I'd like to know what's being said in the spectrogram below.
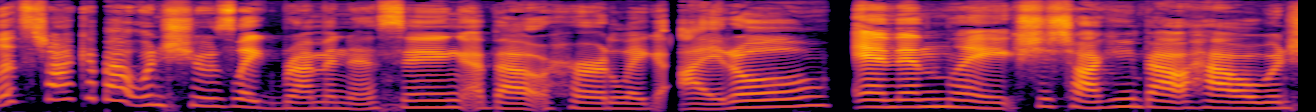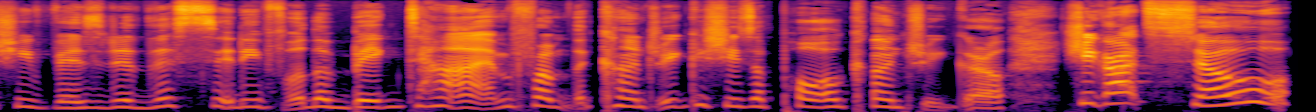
Let's talk about when she was like reminiscing about her like idol. And then like she's talking about how when she visited this city for the big time from the country because she's a poor country girl, she got so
